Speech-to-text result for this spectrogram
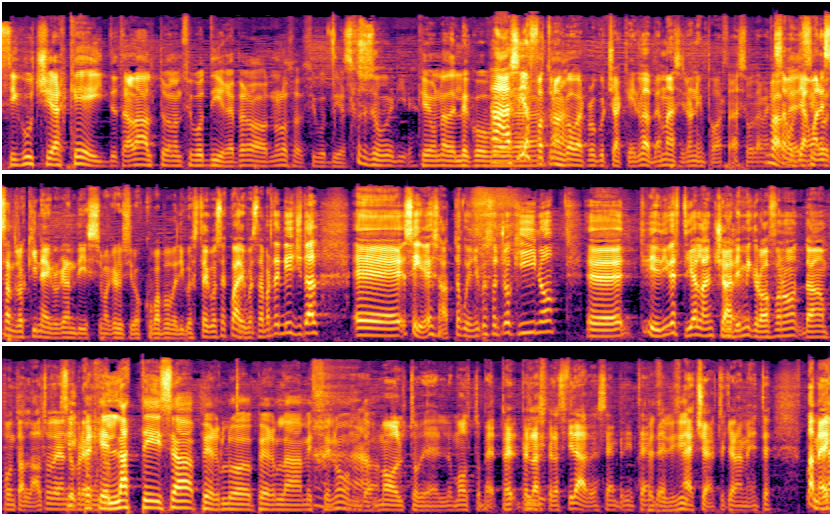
ok. sti Gucci Arcade, tra l'altro non si può dire, però non lo so se si può dire, Cosa si vuole dire? che è una delle cover. Ah, sì, ho fatto una ah. cover per Gucci Arcade. Vabbè, ma sì, non importa, assolutamente. Vabbè, Salutiamo può Alessandro Chinegro, grandissimo, che lui si occupa proprio di queste cose qua, di questa parte digital. Eh, sì, esatto, quindi questo giochino eh, ti devi divertire a lanciare Eh. il microfono da un punto all'altro, tenendo Sì, premuto. perché è l'attesa per, lo- per la messa in onda. Ah, molto bello, molto bello. Per, per la, Quindi- per la sfilata, sempre intende. Sì. Eh, certo, chiaramente. Quindi Vabbè, che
